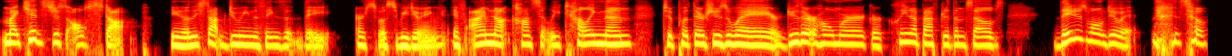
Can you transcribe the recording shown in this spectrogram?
my kids just all stop. You know they stop doing the things that they are supposed to be doing. If I'm not constantly telling them to put their shoes away or do their homework or clean up after themselves, they just won't do it. so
